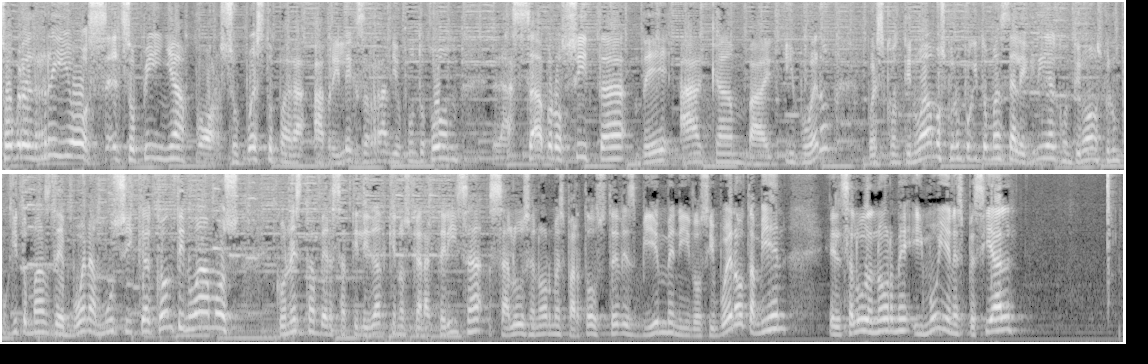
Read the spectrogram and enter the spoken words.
Sobre el río, Celso Piña, por supuesto para abrilexradio.com, la sabrosita de Acambay. Y bueno, pues continuamos con un poquito más de alegría, continuamos con un poquito más de buena música, continuamos con esta versatilidad que nos caracteriza. Saludos enormes para todos ustedes, bienvenidos. Y bueno, también el saludo enorme y muy en especial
